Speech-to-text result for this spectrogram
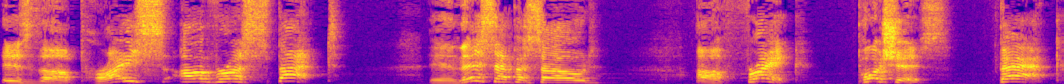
is the price of respect in this episode of Frank Pushes Back.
